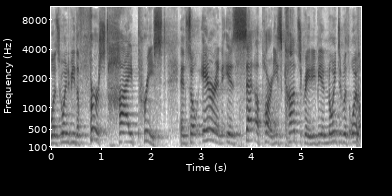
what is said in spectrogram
was going to be the first high priest. And so Aaron is set apart. He's consecrated. He'd be anointed with oil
